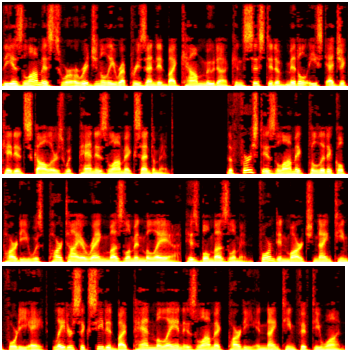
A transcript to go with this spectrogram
The Islamists were originally represented by Kaum Muda consisted of Middle East educated scholars with pan-Islamic sentiment. The first Islamic political party was Partai Orang Musliman Malaya Hizbul Muslimin formed in March 1948, later succeeded by Pan-Malayan Islamic Party in 1951.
